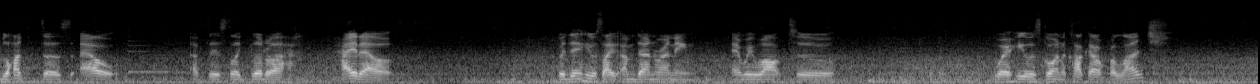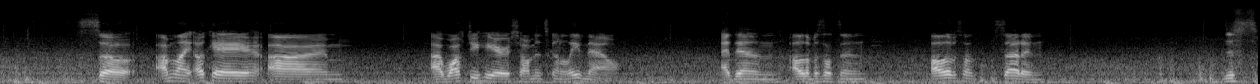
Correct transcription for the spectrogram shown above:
blocked us out of this like little hideout. But then he was like, I'm done running. And we walked to where he was going to clock out for lunch. So I'm like, okay, I'm I walked you here, so I'm just gonna leave now. And then all of a sudden, all of a sudden, this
